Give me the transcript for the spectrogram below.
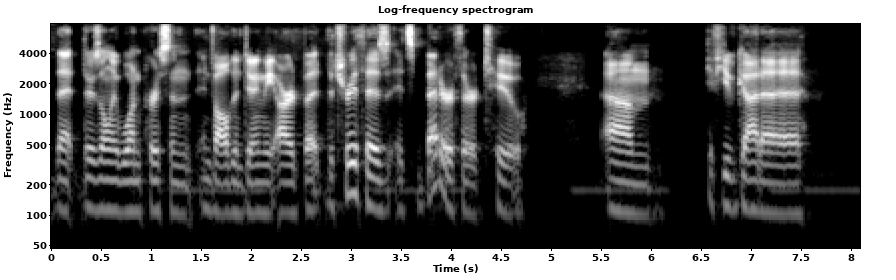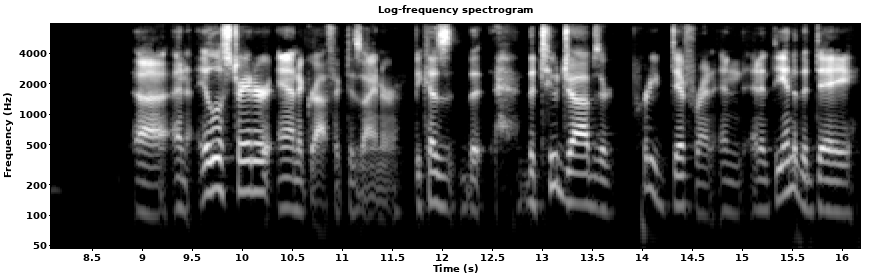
that there's only one person involved in doing the art, but the truth is it's better if there are two. Um, if you've got a uh, an illustrator and a graphic designer, because the the two jobs are pretty different, and and at the end of the day,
